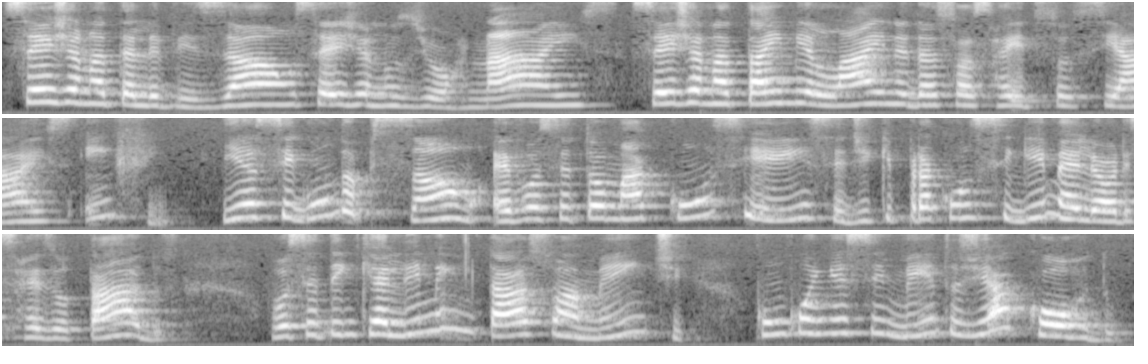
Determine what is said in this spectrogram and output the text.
seja na televisão, seja nos jornais, seja na timeline das suas redes sociais, enfim. E a segunda opção é você tomar consciência de que para conseguir melhores resultados, você tem que alimentar a sua mente com conhecimentos de acordo.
